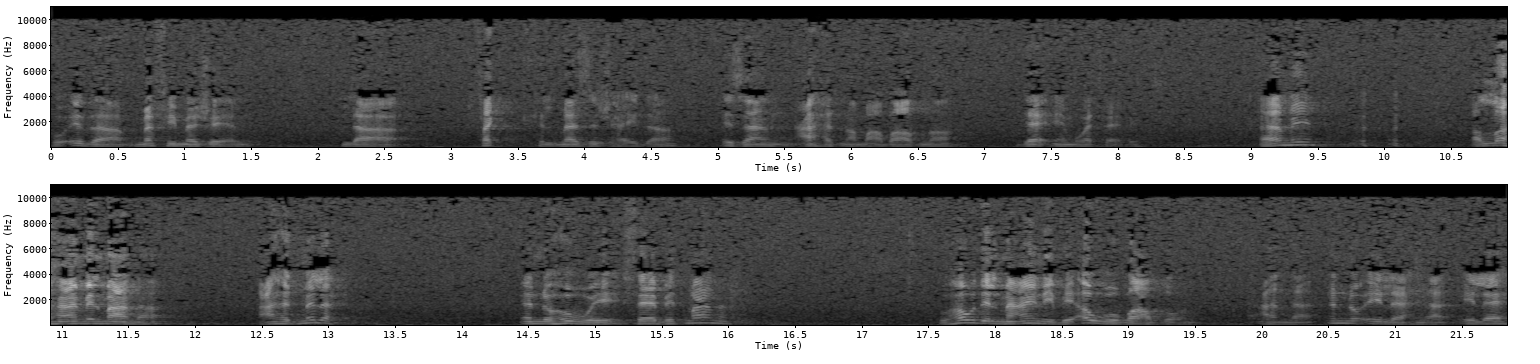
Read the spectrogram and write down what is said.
وإذا ما في مجال لفك المازج هيدا إذا عهدنا مع بعضنا دائم وثابت. آمين. الله عامل معنا عهد ملح إنه هو ثابت معنا. وهودي المعاني بيقووا بعضهم عنا إنه إلهنا إله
